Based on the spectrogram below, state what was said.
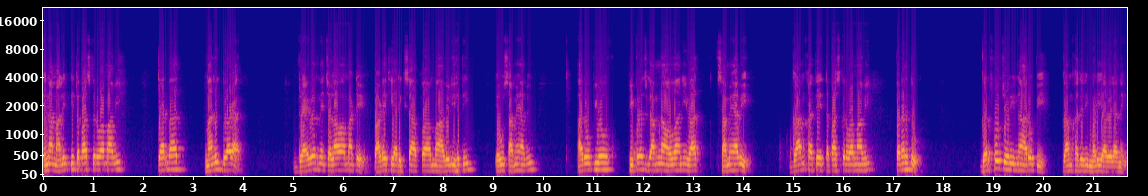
એના માલિકની તપાસ કરવામાં આવી. ત્યારબાદ માલિક દ્વારા ડ્રાઈવરને ચલાવવા માટે ભાડેથી આ રિક્ષા આપવામાં આવેલી હતી. એવું સામે આવ્યું. આરોપીઓ પીપળજ ગામના હોવાની વાત સામે આવી. ગામ ખાતે તપાસ કરવામાં આવી, પરંતુ ગરફોડ ચોરીના આરોપી ગામ ખાતેથી મળી આવેલા નહીં.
